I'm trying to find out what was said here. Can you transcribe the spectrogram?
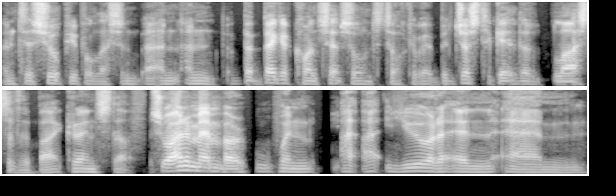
And to show people listen, and and but bigger concepts I want to talk about, but just to get the last of the background stuff. So I remember when I, I, you were in, um,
